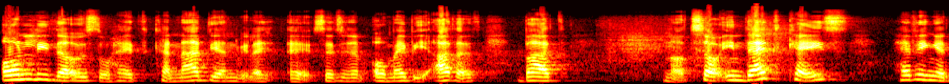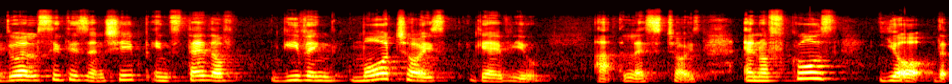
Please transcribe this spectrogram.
Only those who had Canadian uh, citizenship, or maybe others, but not. So, in that case, having a dual citizenship instead of giving more choice gave you uh, less choice. And of course, your the,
